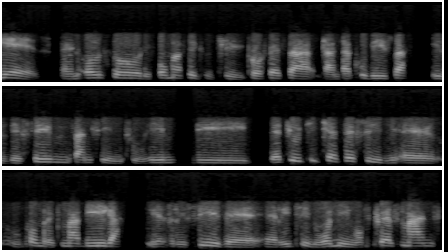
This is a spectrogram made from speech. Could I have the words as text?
years. And also the former secretary, Professor Nhlanhla Khubisa, is the same sanction to him. The deputy chairperson, uh, Comrade Mabiga, he has received a, a written warning of 12 months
